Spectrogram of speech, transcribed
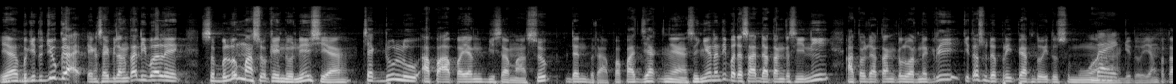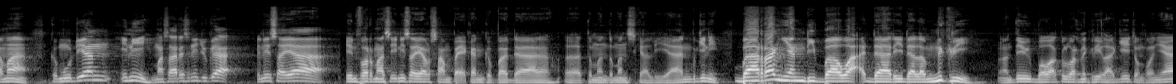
Ya, begitu juga yang saya bilang tadi balik. Sebelum masuk ke Indonesia, cek dulu apa-apa yang bisa masuk dan berapa pajaknya. Sehingga nanti pada saat datang ke sini atau datang ke luar negeri, kita sudah prepare untuk itu semua Baik. gitu. Yang pertama. Kemudian ini Mas Aris ini juga ini saya informasi ini saya harus sampaikan kepada uh, teman-teman sekalian. Begini, barang yang dibawa dari dalam negeri nanti bawa ke luar negeri lagi contohnya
